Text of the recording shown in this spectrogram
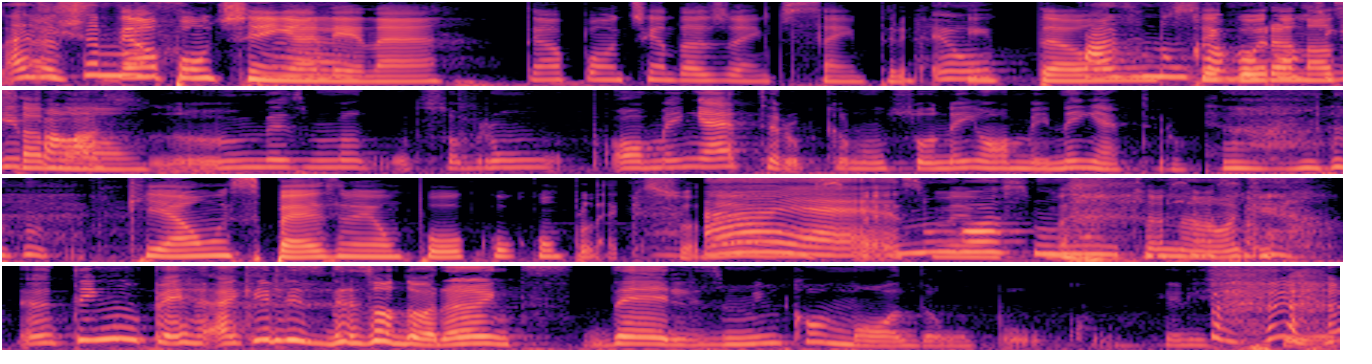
A gente Tem não. uma pontinha é. ali, né? Tem uma pontinha da gente sempre. Eu então, quase nunca segura vou a conseguir nossa falar mão. mesmo sobre um homem hétero, porque eu não sou nem homem nem hétero. Que é um espécime um pouco complexo, né? Ah, Um é. Eu não gosto muito, não. Eu tenho um. per- Aqueles desodorantes deles me incomodam um pouco. Aquele cheiro.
